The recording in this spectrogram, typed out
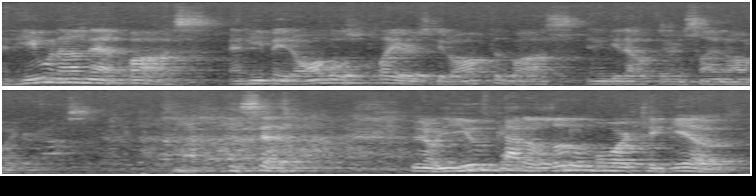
And he went on that bus and he made all those players get off the bus and get out there and sign autographs. he said, you know, you've got a little more to give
